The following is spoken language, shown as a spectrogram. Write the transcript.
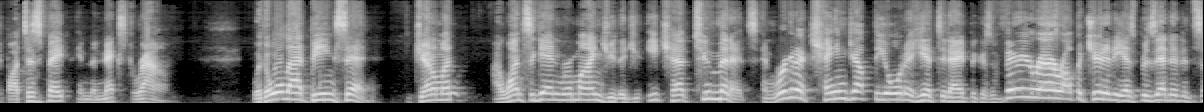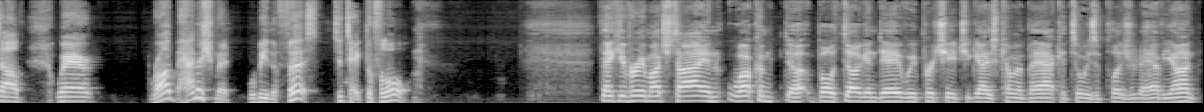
to participate in the next round. With all that being said, gentlemen, I once again remind you that you each had two minutes, and we're going to change up the order here today because a very rare opportunity has presented itself where Rob Hammerschmidt will be the first to take the floor. Thank you very much, Ty, and welcome uh, both Doug and Dave. We appreciate you guys coming back. It's always a pleasure to have you on.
